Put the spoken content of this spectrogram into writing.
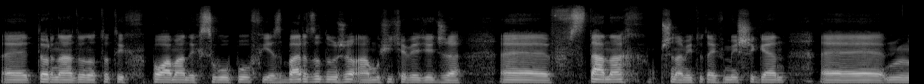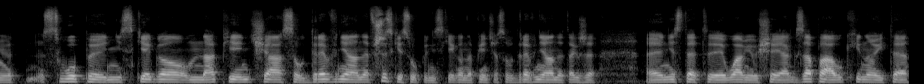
e, tornado, no to tych połamanych słupów jest bardzo dużo, a musicie wiedzieć, że e, w Stanach, przynajmniej tutaj w Michigan, słupy niskiego napięcia są drewniane, wszystkie słupy niskiego napięcia są drewniane, także niestety łamią się jak zapałki, no i te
